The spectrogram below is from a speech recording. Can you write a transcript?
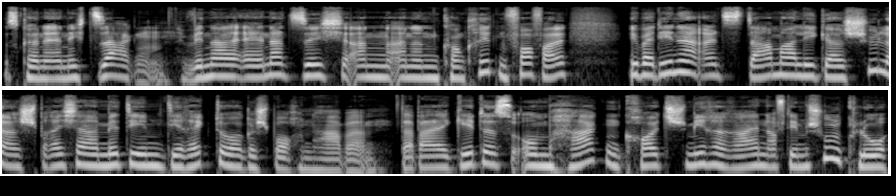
das könne er nicht sagen. Winner erinnert sich an einen konkreten Vorfall, über den er als damaliger Schülersprecher mit dem Direktor gesprochen habe. Dabei geht es um Hakenkreuzschmierereien auf dem Schulklo.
